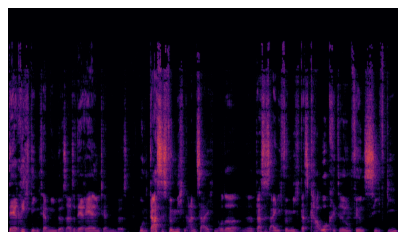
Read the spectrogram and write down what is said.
der richtigen Terminbörse, also der reellen Terminbörse. Und das ist für mich ein Anzeichen oder äh, das ist eigentlich für mich das K.O.-Kriterium für ein CFD,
